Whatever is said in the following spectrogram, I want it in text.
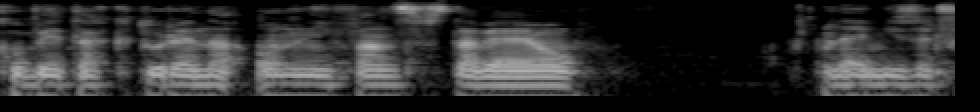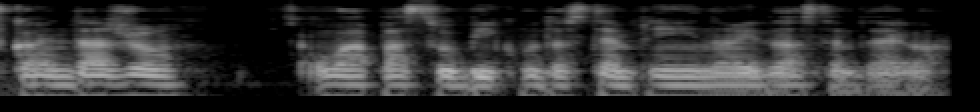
kobietach, które na OnlyFans wstawiają. Daj mi w komentarzu. Łapa, subik, udostępnij, no i do następnego.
